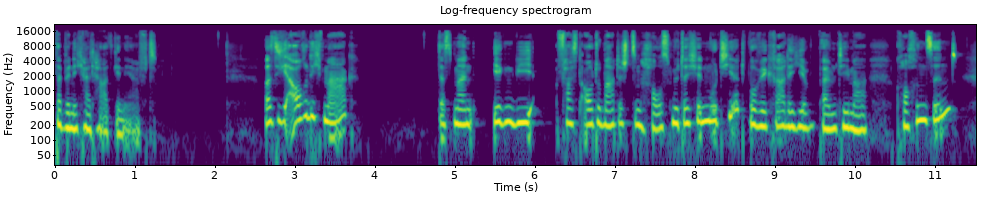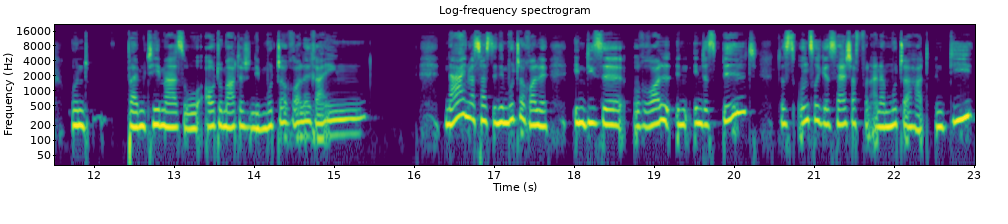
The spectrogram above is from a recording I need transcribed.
da bin ich halt hart genervt. Was ich auch nicht mag, dass man irgendwie fast automatisch zum Hausmütterchen mutiert, wo wir gerade hier beim Thema Kochen sind und beim Thema so automatisch in die Mutterrolle rein Nein, was heißt in die Mutterrolle? In diese Rolle, in, in das Bild, das unsere Gesellschaft von einer Mutter hat. In die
